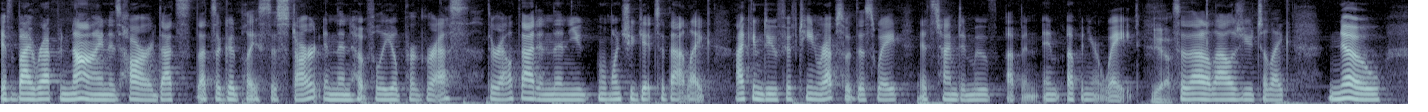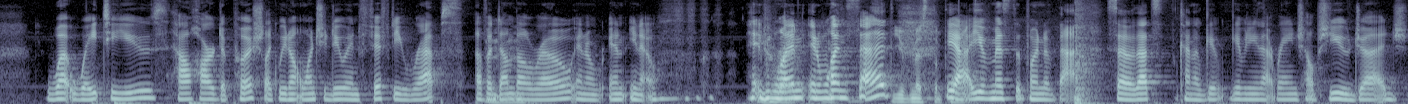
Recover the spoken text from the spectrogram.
if by rep 9 is hard, that's that's a good place to start and then hopefully you'll progress throughout that and then you once you get to that like I can do 15 reps with this weight, it's time to move up in, in up in your weight. Yeah. So that allows you to like know what weight to use, how hard to push. Like we don't want you doing 50 reps of a mm-hmm. dumbbell row in a in you know in right. one in one set. You've missed the point. Yeah, you've missed the point of that. So that's kind of give, giving you that range helps you judge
